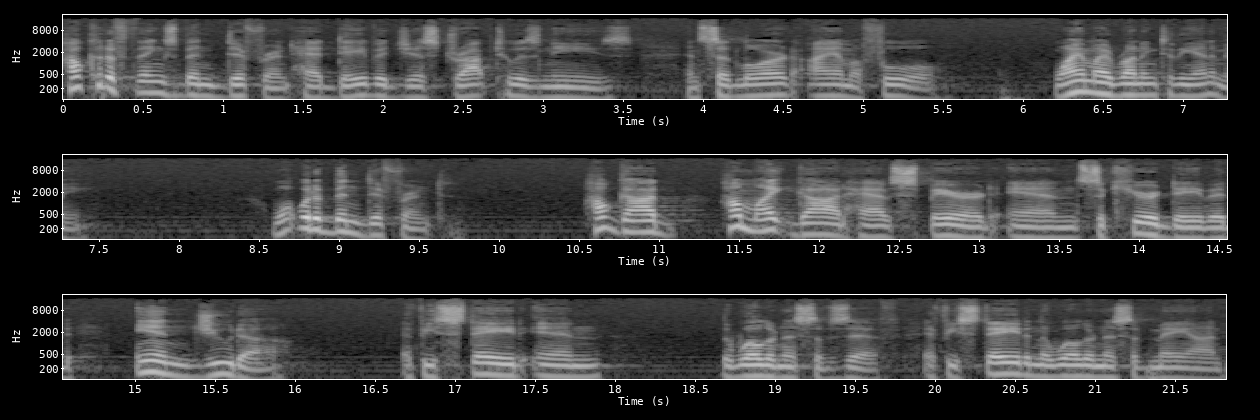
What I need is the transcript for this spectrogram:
How could have things been different had David just dropped to his knees and said, Lord, I am a fool. Why am I running to the enemy? What would have been different? How God how might God have spared and secured David in Judah if he stayed in the wilderness of Ziph? If he stayed in the wilderness of Maon,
